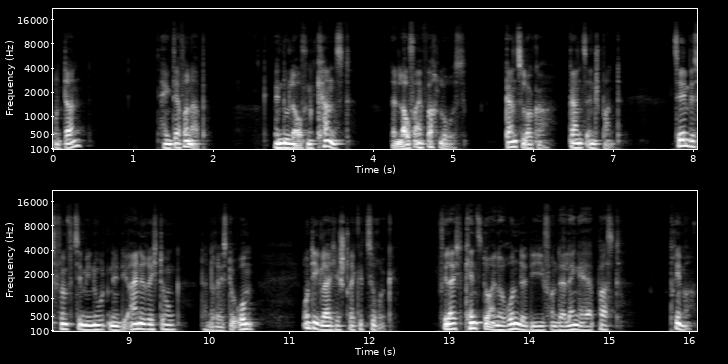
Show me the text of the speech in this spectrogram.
Und dann? Hängt davon ab. Wenn du laufen kannst, dann lauf einfach los. Ganz locker, ganz entspannt. 10 bis 15 Minuten in die eine Richtung, dann drehst du um und die gleiche Strecke zurück. Vielleicht kennst du eine Runde, die von der Länge her passt. Prima.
